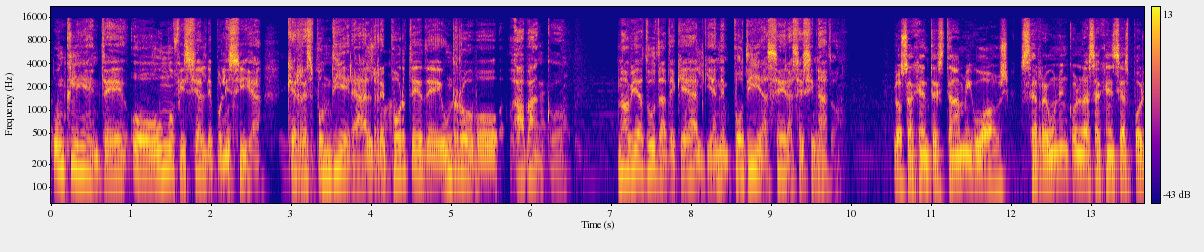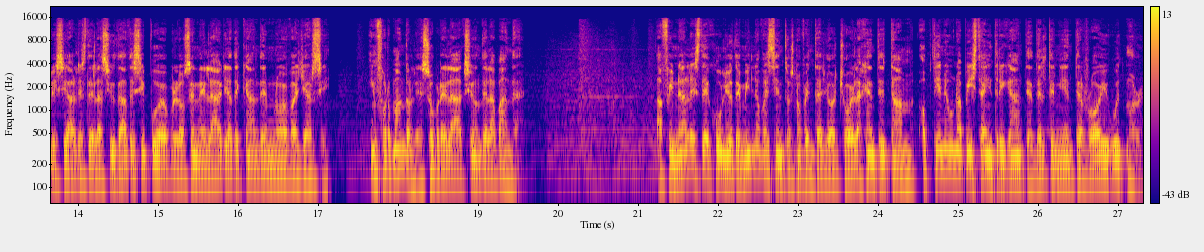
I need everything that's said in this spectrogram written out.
un cliente o un oficial de policía que respondiera al reporte de un robo a banco. No había duda de que alguien podía ser asesinado. Los agentes Tam y Walsh se reúnen con las agencias policiales de las ciudades y pueblos en el área de Camden, Nueva Jersey, informándoles sobre la acción de la banda. A finales de julio de 1998, el agente Tam obtiene una pista intrigante del teniente Roy Whitmore,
